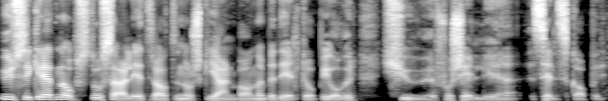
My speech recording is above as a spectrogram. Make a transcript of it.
Usikkerheten oppsto særlig etter at norsk jernbane ble delt opp i over 20 forskjellige selskaper.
